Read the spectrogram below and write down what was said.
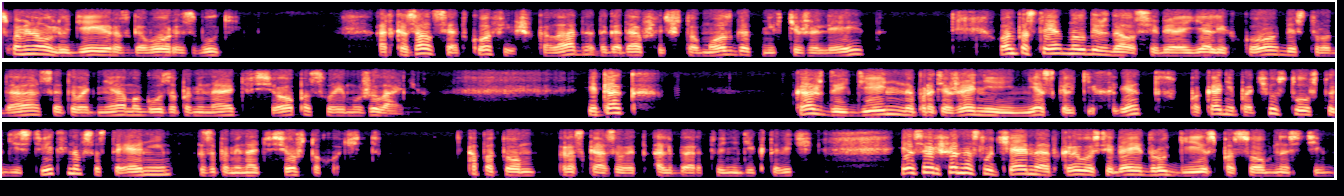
вспоминал людей, разговоры, звуки. Отказался от кофе и шоколада, догадавшись, что мозг от них тяжелеет. Он постоянно убеждал себя, я легко, без труда, с этого дня могу запоминать все по своему желанию. Итак, каждый день на протяжении нескольких лет, пока не почувствовал, что действительно в состоянии запоминать все, что хочет. А потом, рассказывает Альберт Венедиктович, я совершенно случайно открыл у себя и другие способности.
